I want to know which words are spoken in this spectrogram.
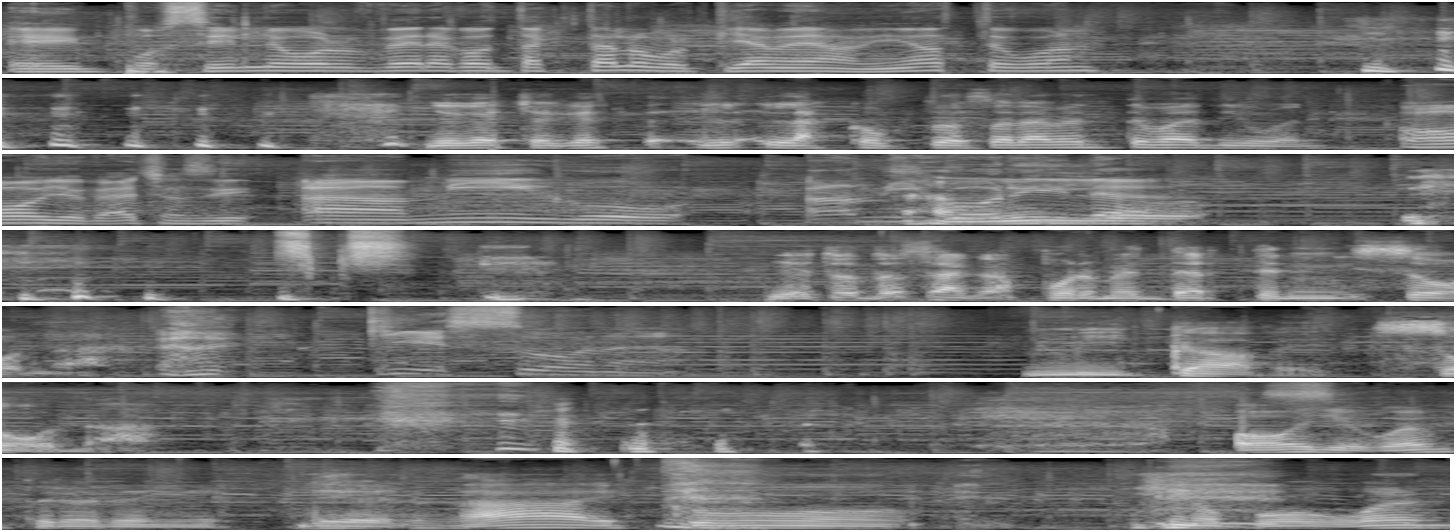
eh, imposible volver a contactarlo porque ya me da miedo este weón. Yo cacho que las compró solamente para ti, weón. Oh, yo cacho así. Amigo, amigo Amigo. gorila. Y esto te sacas por meterte en mi zona. ¿Qué zona? Mi cabezona. Oye, weón, pero de, de verdad es como. No puedo, weón.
